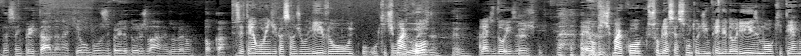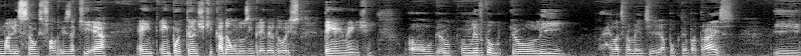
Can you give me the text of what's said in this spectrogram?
dessa empreitada, né, que alguns empreendedores lá resolveram tocar. Se você tem alguma indicação de um livro ou o que te ou marcou, dois, né? é. aliás dois, é. acho que é, o que te marcou sobre esse assunto de empreendedorismo, ou que tem uma lição que você fala, isso aqui é, é, é importante que cada um dos empreendedores tenha em mente. Um livro que eu, que eu li relativamente há pouco tempo atrás e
